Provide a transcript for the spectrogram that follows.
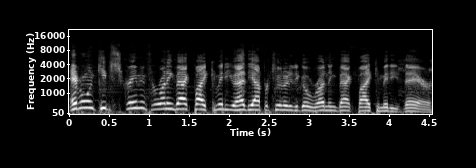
everyone keeps screaming for running back by committee. You had the opportunity to go running back by committee there,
